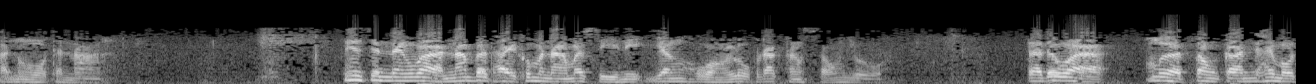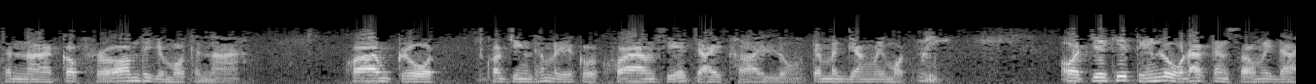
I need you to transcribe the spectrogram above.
อนุโมทนา นี่แสดงว่าน้ำพระทัยคมนามาสีนี่ยังห่วงลูกรักทั้งสองอยู่ แต่ด้วยว่าเมื่อต้องการให้โมทนาก็พร้อมที่จะโมทนา ความโกรธความจริงถ้าไม่ได้โกรธความเสียใจคลายลง แต่มันยังไม่หมดอดจคิดถึงลูกรักทั้งสองไม่ได้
